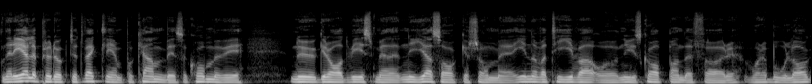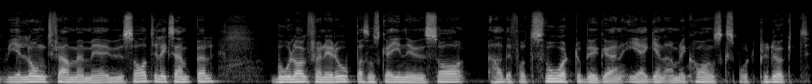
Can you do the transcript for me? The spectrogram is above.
när det gäller produktutvecklingen på Kambi så kommer vi nu gradvis med nya saker som är innovativa och nyskapande för våra bolag. Vi är långt framme med USA till exempel. Bolag från Europa som ska in i USA hade fått svårt att bygga en egen amerikansk sportprodukt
